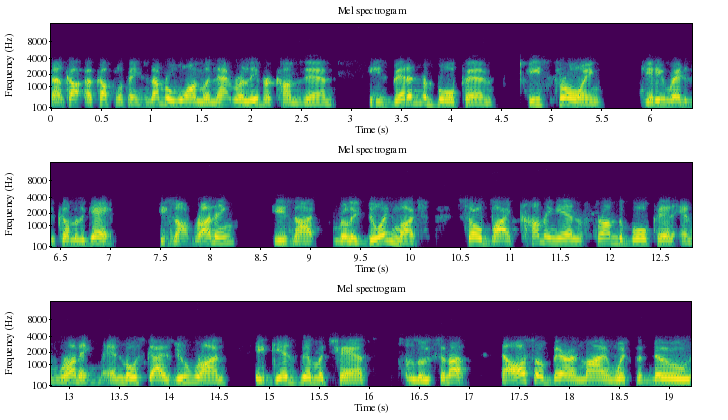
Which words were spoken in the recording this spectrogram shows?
a, a couple of things. Number one, when that reliever comes in, he's been in the bullpen, he's throwing, getting ready to come to the game. He's not running, he's not really doing much. So by coming in from the bullpen and running, and most guys do run, it gives them a chance to loosen up. Now, also bear in mind with the new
